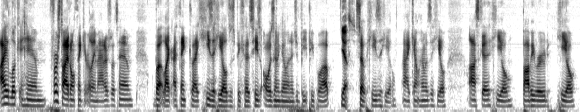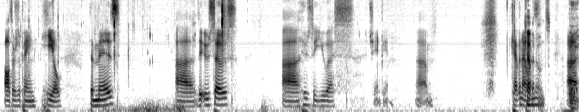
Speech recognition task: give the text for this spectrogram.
I look at him. First, I don't think it really matters with him, but like I think like he's a heel just because he's always going to go in and beat people up. Yes. So he's a heel. I count him as a heel. Oscar heel. Bobby Roode heel. Authors of Pain heel. The Miz. Uh, the Usos. Uh, who's the U.S. champion? Um, Kevin Owens. Kevin Owens. Uh,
